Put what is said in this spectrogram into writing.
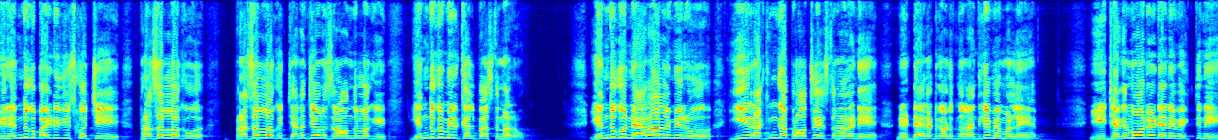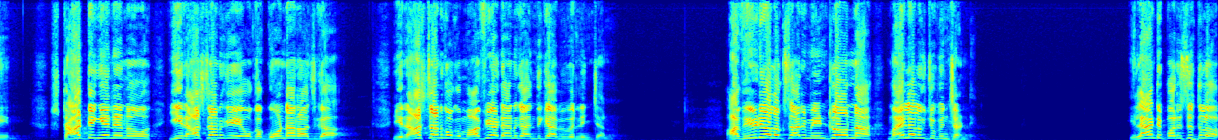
మీరు ఎందుకు బయట తీసుకొచ్చి ప్రజల్లోకి ప్రజల్లోకి జనజీవన స్రవంతుల్లోకి ఎందుకు మీరు కలిపేస్తున్నారు? ఎందుకు నేరాలను మీరు ఈ రకంగా ప్రోత్సహిస్తున్నారని నేను డైరెక్ట్గా అడుగుతున్నాను. అందుకే మిమ్మల్ని ఈ జగన్మోహన్ రెడ్డి అనే వ్యక్తిని స్టార్టింగే నేను ఈ రాష్ట్రానికి ఒక గోండారాజుగా ఈ రాష్ట్రానికి ఒక మాఫియా డాన్గా అందుకే అభివర్ణించాను. ఆ వీడియోలు ఒకసారి మీ ఇంట్లో ఉన్న మహిళలకు చూపించండి. ఇలాంటి పరిస్థితుల్లో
